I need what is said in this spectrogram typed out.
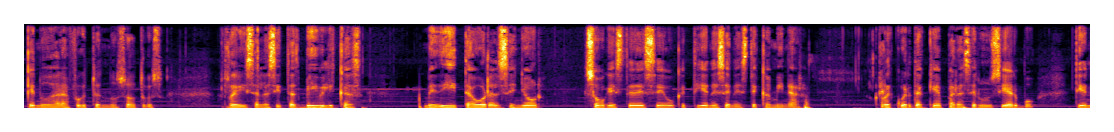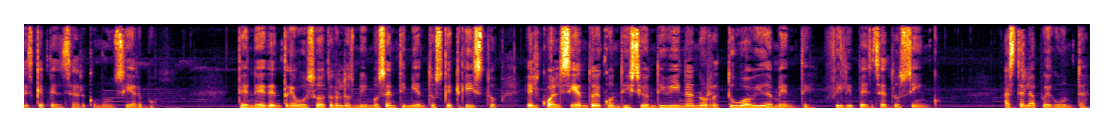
que no dará fruto en nosotros. Revisa las citas bíblicas, medita, ora al Señor sobre este deseo que tienes en este caminar. Recuerda que para ser un siervo tienes que pensar como un siervo. Tened entre vosotros los mismos sentimientos que Cristo, el cual siendo de condición divina no retuvo ávidamente. Filipenses 2.5. Hazte la pregunta,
